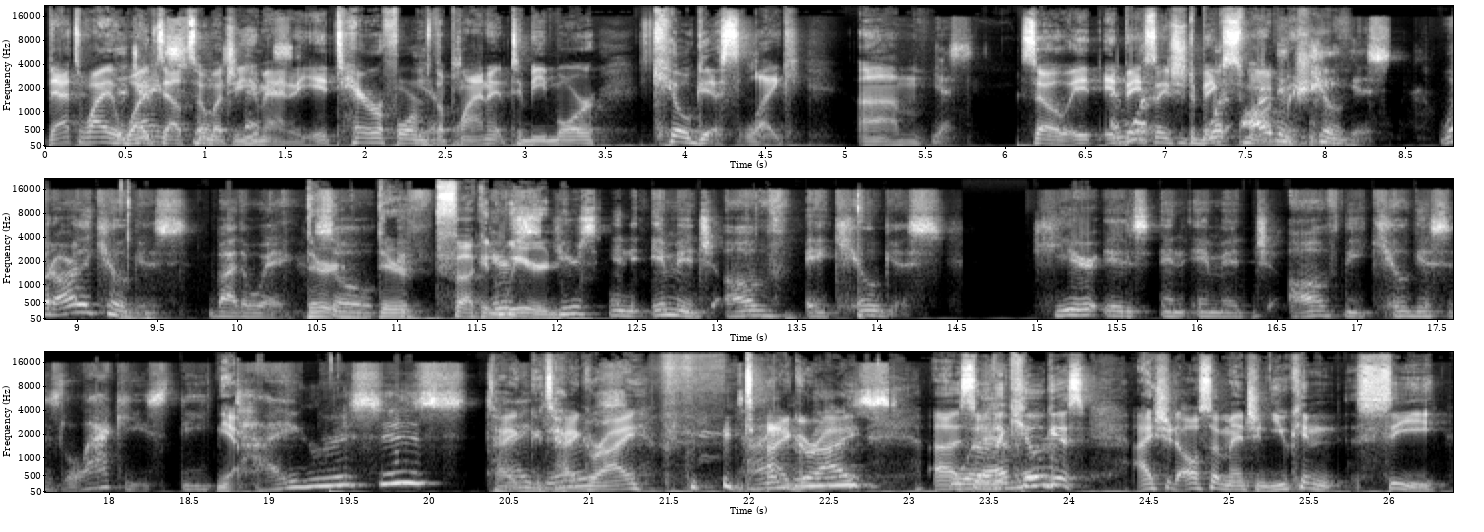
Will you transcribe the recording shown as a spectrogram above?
That's why it The wipes out so much of humanity. It terraforms the planet to be more Kilgis-like. Um, Yes. so it, it And basically what- is just a big what are smog the machine. Kilgis? What are the Kilgis, by the way? They're so they're fucking here's, weird. Here's an image of a Kilgis. Here is an image of the Kilgis's lackeys, the Yeah. Tigresses, Tig- Tigers? Tigrai, Tigers? Tigrai. Uh, so the Whatever. Kilgis, I should also mention, you can see.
